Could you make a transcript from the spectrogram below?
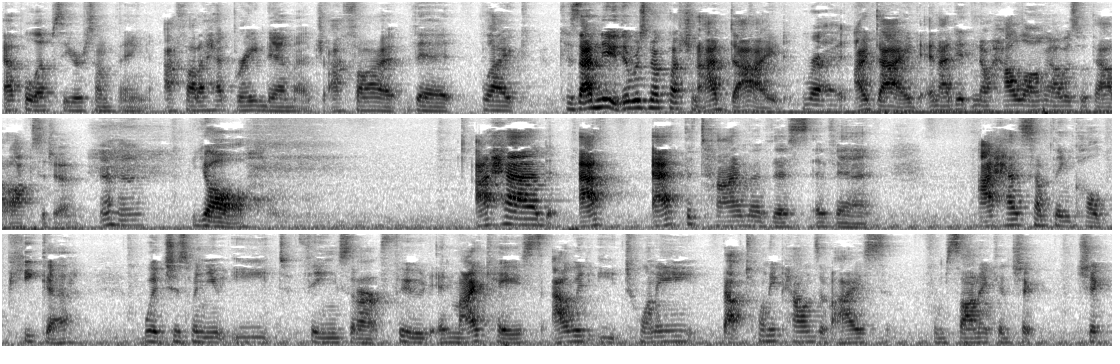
epilepsy or something. I thought I had brain damage. I thought that like because I knew there was no question I died. right. I died, and I didn't know how long I was without oxygen. Uh-huh. Y'all, I had at at the time of this event, I had something called pica, which is when you eat things that aren't food. In my case, I would eat twenty about twenty pounds of ice from Sonic and Chick Chick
